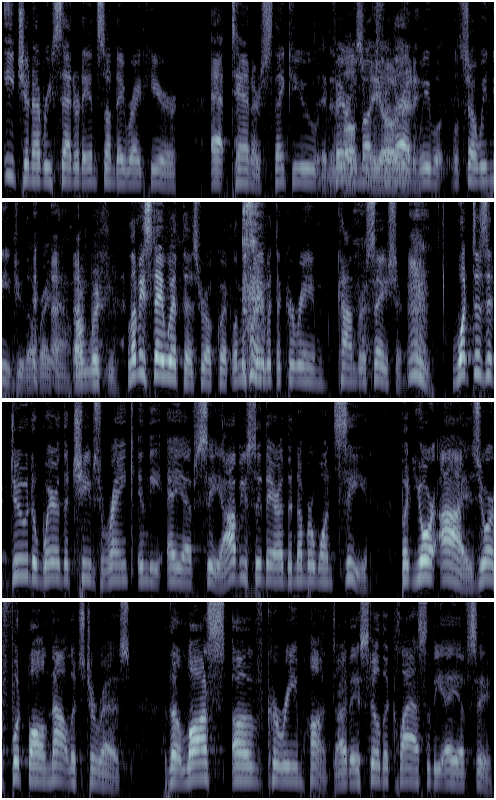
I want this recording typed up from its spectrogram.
each and every Saturday and Sunday right here at Tanner's. Thank you very much for already. that. We will. So we need you though right now. I'm with you. Let me stay with this real quick. Let me stay with the Kareem conversation. Mm. what does it do to where the Chiefs rank in the AFC? Obviously, they are the number one seed, but your eyes, your football knowledge, Terez, the loss of Kareem Hunt, are they still the class of the AFC?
